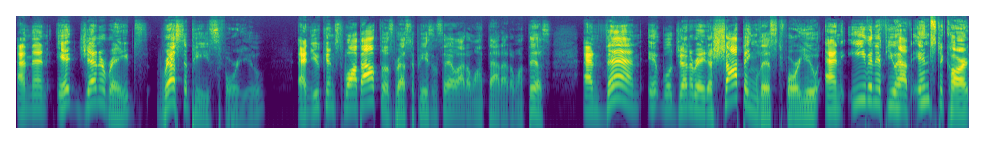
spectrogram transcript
And then it generates recipes for you. And you can swap out those recipes and say, oh, I don't want that. I don't want this. And then it will generate a shopping list for you. And even if you have Instacart,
